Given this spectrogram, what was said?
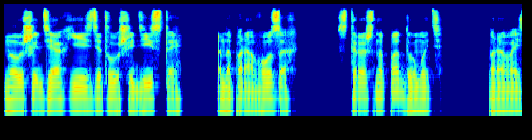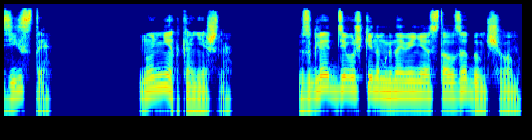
на лошадях ездят лошадисты, а на паровозах? Страшно подумать. Паровозисты? Ну нет, конечно. Взгляд девушки на мгновение стал задумчивым.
